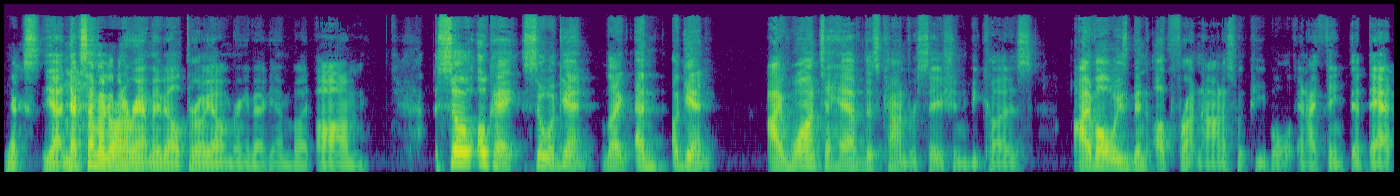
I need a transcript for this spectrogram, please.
next yeah next time i go on a rant maybe i'll throw you out and bring you back in but um so okay so again like and again i want to have this conversation because i've always been upfront and honest with people and i think that that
